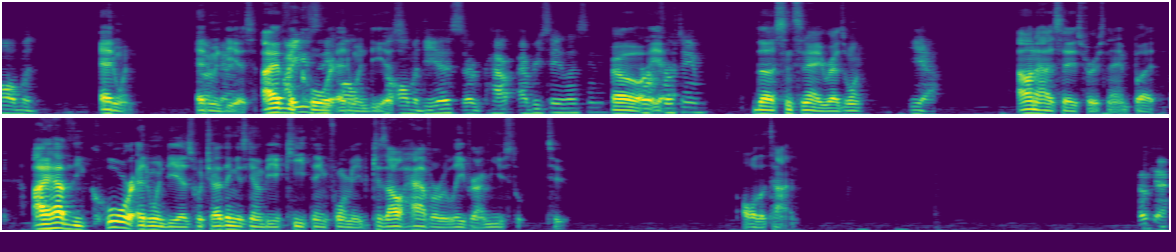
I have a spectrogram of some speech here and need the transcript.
Alma? Edwin. Edwin Okay. Diaz. I have the use core Al- Edwin Diaz. The Alma Diaz, or how, however you say his last name? oh or yeah, first name? the Cincinnati Reds one. Yeah. I don't know how to say his first name, but I have the core Edwin Diaz, which I think is going to be a key thing for me because I'll have a reliever I'm used to all the time. Okay.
